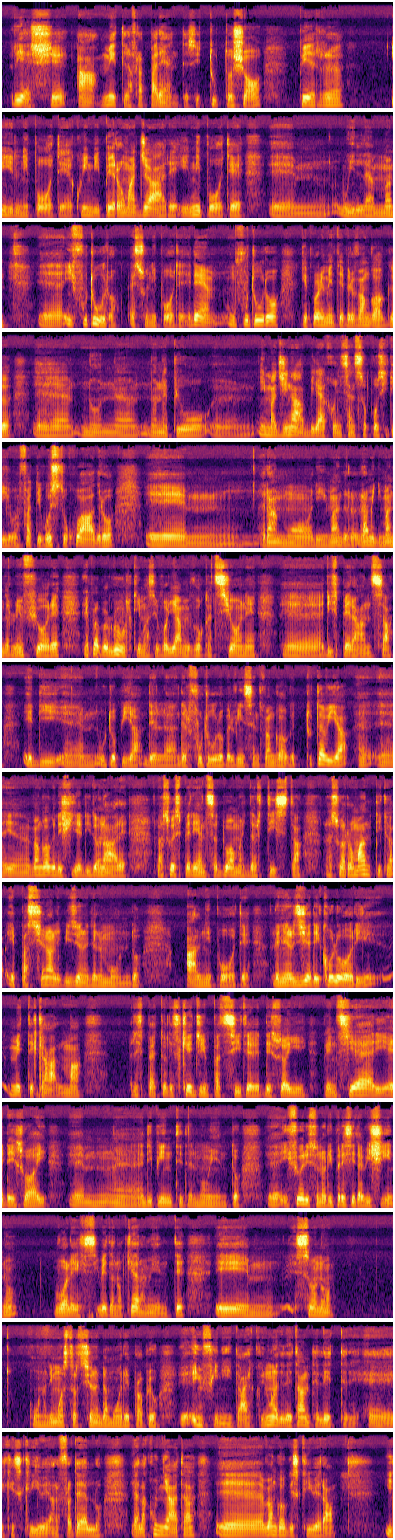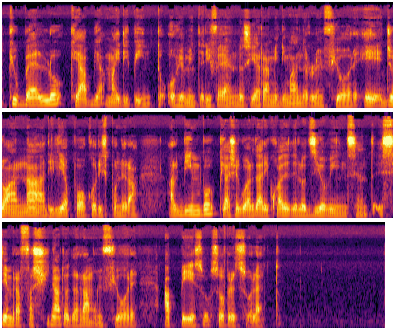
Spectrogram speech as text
riesce a mettere fra parentesi tutto ciò per il nipote, quindi per omaggiare il nipote ehm, Willem, eh, il futuro è suo nipote ed è un futuro che probabilmente per Van Gogh eh, non, non, è più eh, immaginabile ecco, in senso positivo. Infatti questo quadro, ehm, di mandorlo, Rami di mandorlo in fiore, è proprio l'ultima, se vogliamo, evocazione eh, di speranza e di ehm, utopia del, del, futuro per Vincent Van Gogh. Tuttavia eh, eh, Van Gogh decide di donare la sua esperienza d'uomo e d'artista, la sua romantica e passionale visione del mondo al nipote. L'energia dei colori mette calma rispetto alle schegge impazzite dei suoi pensieri e dei suoi ehm, eh, dipinti del momento. Eh, I fiori sono ripresi da vicino, vuole che si vedano chiaramente e ehm, sono una dimostrazione d'amore proprio eh, infinita. Ecco, in una delle tante lettere eh, che scrive al fratello e alla cognata, eh, Van Gogh scriverà il più bello che abbia mai dipinto, ovviamente riferendosi a rami di mandorlo in fiore, e Giovanna di lì a poco risponderà al bimbo piace guardare i quadri dello zio Vincent e sembra affascinato dal ramo in fiore appeso sopra il suo letto.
